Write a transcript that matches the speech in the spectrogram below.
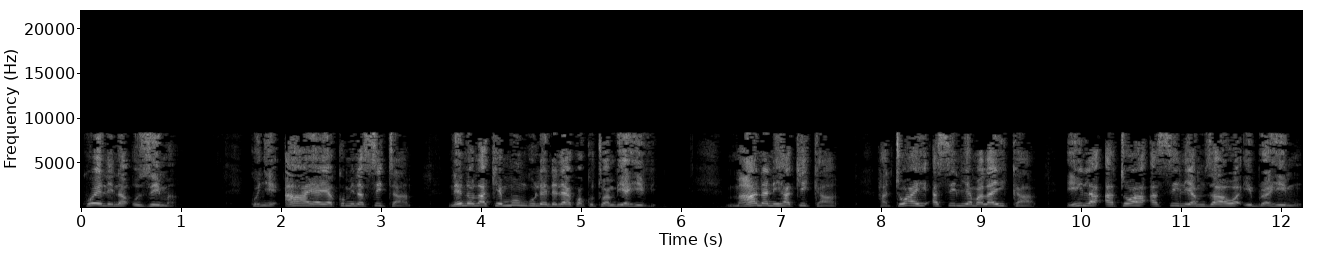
kweli na uzima. Kwenye aya ya16 neno lake mungu liendelea kwa kutwambia hivi. Maana ni hakika hatwai asili ya malaika ila atoa asili ya mzao wa ibrahimu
